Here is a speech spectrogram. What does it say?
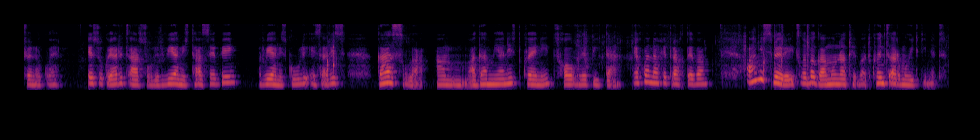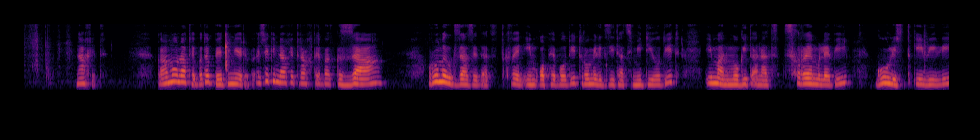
ჩვენ უკვე. ეს უკვე არის წარსული, რვიანის თასები, რვიანის გული, ეს არის გასვლა ამ ადამიანის თქვენი ცხოვრებიდან. ეხლა ნახეთ რა ხდება. ამის მერე იწყება გამონათება, თქვენ წარმოიდგინეთ. ნახეთ. გამონათება და ბედნიერება. ესე იგი ნახეთ რა ხდება. გზა რომელ გზაზედაც თქვენ იმყოფებოდით, რომელი გზითაც მიდიოდით, იმან მოგიტანათ ცხრემლები, გულის ტკივილი,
